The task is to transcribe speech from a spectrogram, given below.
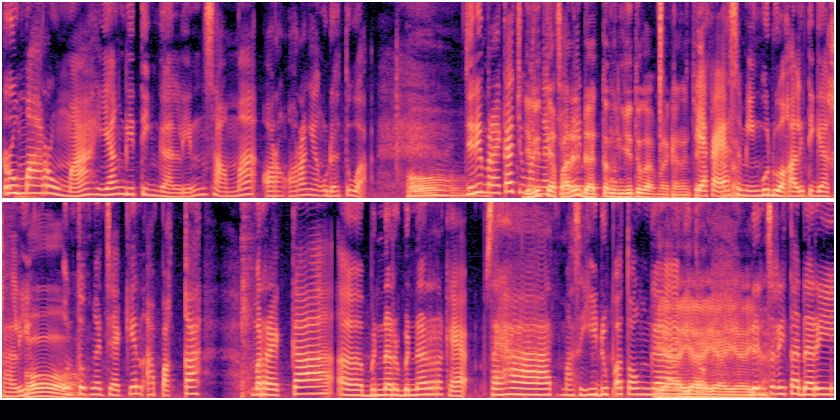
rumah-rumah yang ditinggalin sama orang-orang yang udah tua. Oh. Jadi mereka cuma Jadi tiap hari datang gitu kak mereka ngecek. ya kayak atau? seminggu dua kali tiga kali Oh. untuk ngecekin apakah mereka eh, benar-benar kayak sehat masih hidup atau enggak Ya, gitu ya, ya, ya, dan ya. cerita dari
